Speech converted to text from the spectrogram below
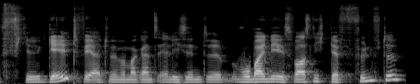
viel Geld wert, wenn wir mal ganz ehrlich sind. Äh, wobei, nee, es war es nicht der fünfte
